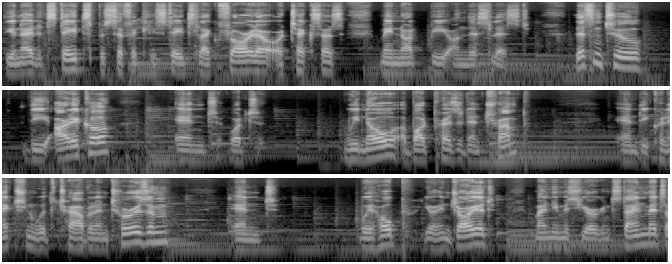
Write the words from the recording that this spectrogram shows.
The United States, specifically states like Florida or Texas, may not be on this list. Listen to the article and what we know about President Trump and the connection with travel and tourism. And we hope you enjoy it. My name is Jürgen Steinmetz.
